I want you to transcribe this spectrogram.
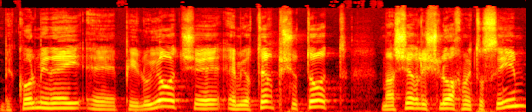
בכל מיני אה, פעילויות שהן יותר פשוטות מאשר לשלוח מטוסים.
